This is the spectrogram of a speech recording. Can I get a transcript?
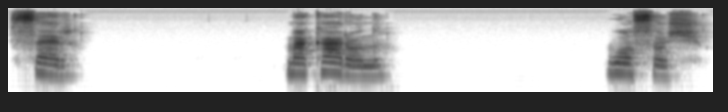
Ser. Makaron. Łosoś.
